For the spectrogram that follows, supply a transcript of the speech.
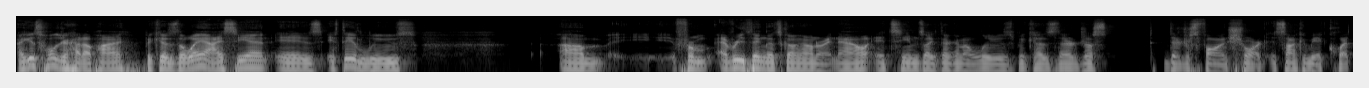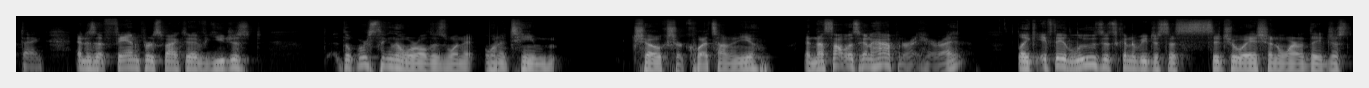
I guess hold your head up high because the way I see it is if they lose um from everything that's going on right now, it seems like they're going to lose because they're just they're just falling short. It's not going to be a quit thing. And as a fan perspective, you just the worst thing in the world is when it when a team chokes or quits on you. And that's not what's going to happen right here, right? Like if they lose, it's going to be just a situation where they just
